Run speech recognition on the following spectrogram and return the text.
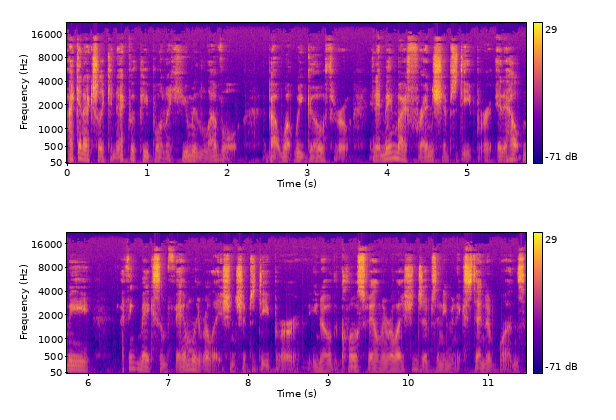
i can actually connect with people on a human level about what we go through and it made my friendships deeper it helped me I think make some family relationships deeper, you know, the close family relationships and even extended ones.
